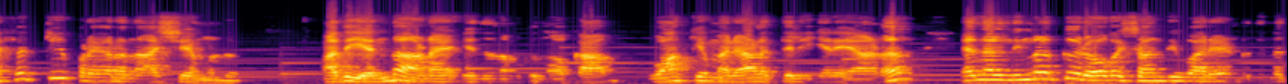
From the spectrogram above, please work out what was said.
എഫക്റ്റീവ് പ്രയർ എന്ന ആശയമുണ്ട്. അത് എന്താണ് എന്ന് നമുക്ക് നോക്കാം. വാക്യം മലയാളത്തിൽ ഇങ്ങനെയാണ്. എന്നാൽ നിങ്ങൾക്ക് രോഗശാന്തി വരേണ്ടതിന്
